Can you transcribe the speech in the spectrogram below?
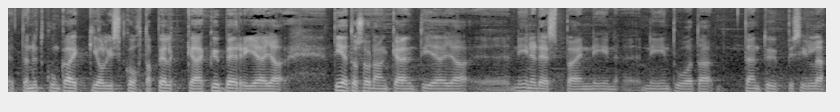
Että nyt kun kaikki olisi kohta pelkkää kyberiä ja tietosodan käyntiä ja eh, niin edespäin, niin, niin tuota, tämän tyyppisillä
